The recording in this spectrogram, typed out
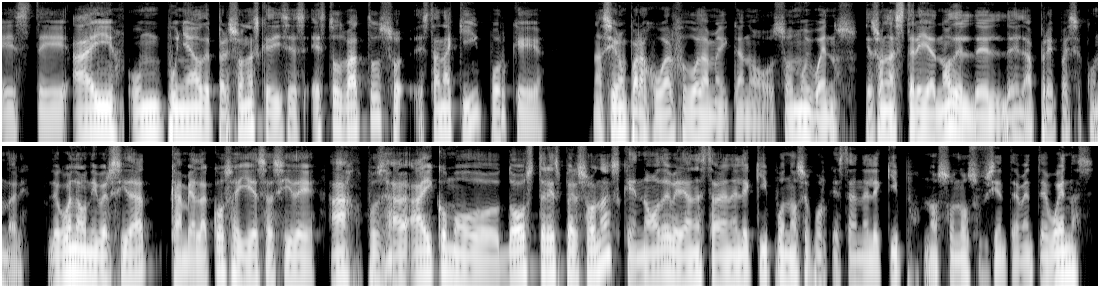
este, hay un puñado de personas que dices, estos vatos están aquí porque nacieron para jugar fútbol americano, son muy buenos, que son las estrellas, ¿no? Del, de la prepa y secundaria. Luego en la universidad cambia la cosa y es así de, ah, pues hay como dos, tres personas que no deberían estar en el equipo, no sé por qué están en el equipo, no son lo suficientemente buenas,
